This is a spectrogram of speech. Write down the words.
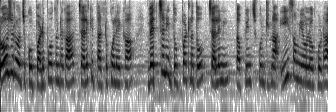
రోజు రోజుకు పడిపోతుండగా చలికి తట్టుకోలేక వెచ్చని దుప్పట్లతో చలిని తప్పించుకుంటున్న ఈ సమయంలో కూడా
